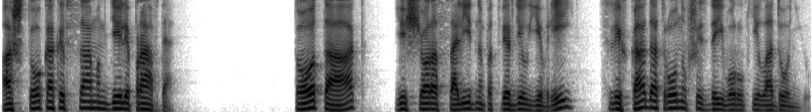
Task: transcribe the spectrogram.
А что, как и в самом деле правда? То так, еще раз солидно подтвердил еврей, слегка дотронувшись до его руки ладонью.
